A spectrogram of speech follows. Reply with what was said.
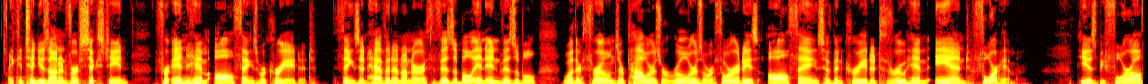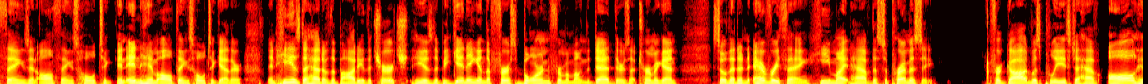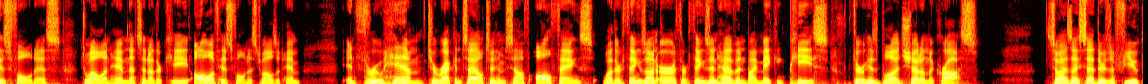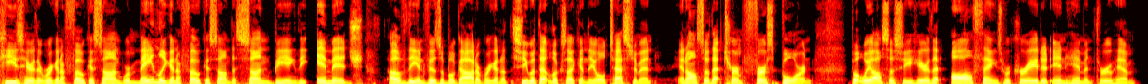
It continues on in verse 16 For in him all things were created things in heaven and on earth, visible and invisible, whether thrones or powers or rulers or authorities, all things have been created through him and for him. He is before all things, and all things hold to, and in him all things hold together. And he is the head of the body, the church. He is the beginning and the firstborn from among the dead. There's that term again, so that in everything he might have the supremacy. For God was pleased to have all his fullness dwell in him. That's another key. All of his fullness dwells in him. And through him to reconcile to himself all things, whether things on earth or things in heaven, by making peace through his blood shed on the cross. So, as I said, there's a few keys here that we're going to focus on. We're mainly going to focus on the Son being the image of the invisible God, and we're going to see what that looks like in the Old Testament, and also that term firstborn. But we also see here that all things were created in him and through him.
